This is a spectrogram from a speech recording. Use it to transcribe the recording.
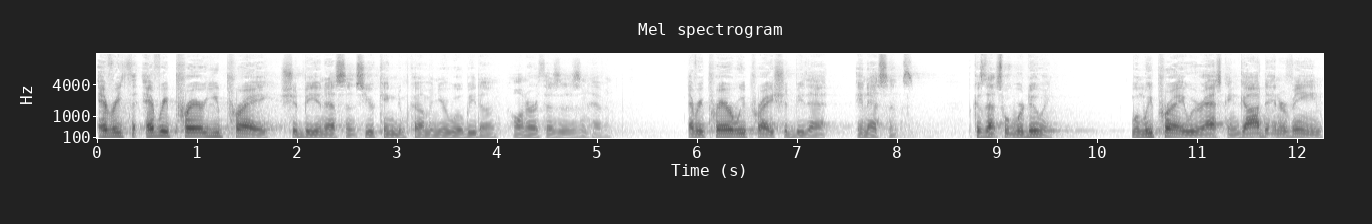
Every, th- every prayer you pray should be, in essence, Your kingdom come and your will be done on earth as it is in heaven. Every prayer we pray should be that, in essence, because that's what we're doing. When we pray, we're asking God to intervene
